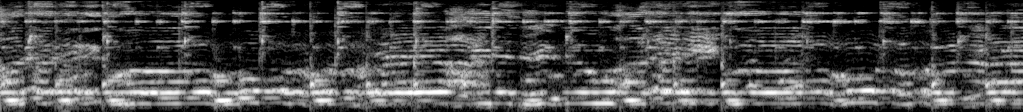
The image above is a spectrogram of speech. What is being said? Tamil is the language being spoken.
Thank you.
